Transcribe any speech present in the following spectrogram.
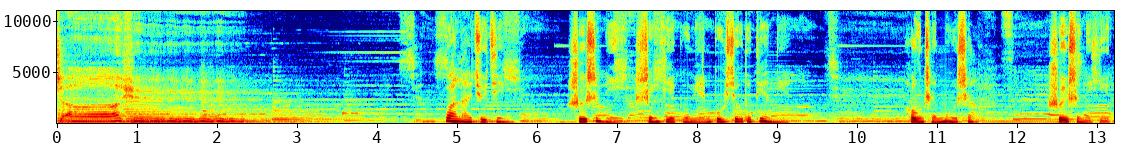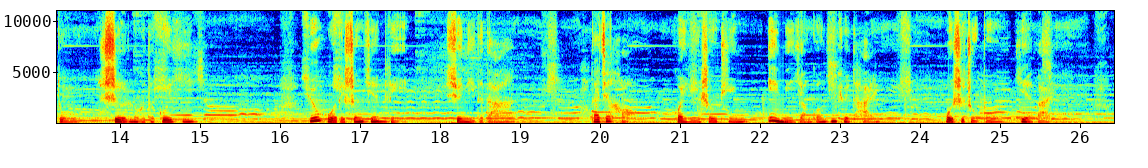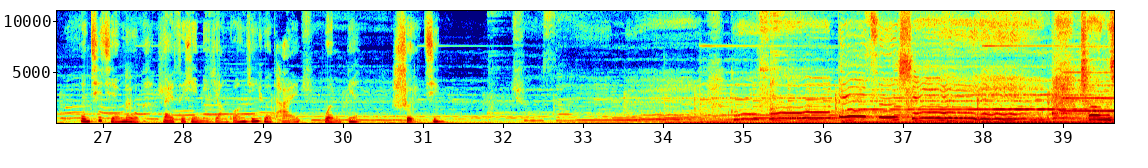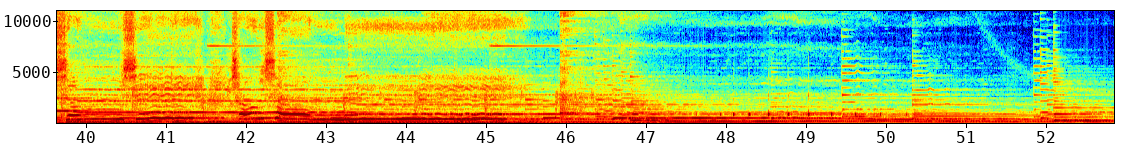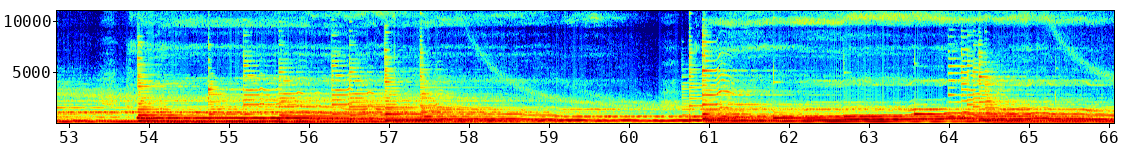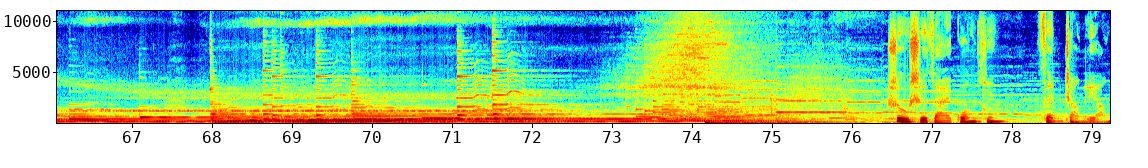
下雨。万籁俱静，谁是你深夜不眠不休的惦念？红尘陌上，谁是你一度失落的皈依？于我的声音里，寻你的答案。大家好，欢迎收听一米阳光音乐台，我是主播叶白。本期节目来自一米阳光音乐台，文编水晶。相惜，数十载光阴，怎丈量？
